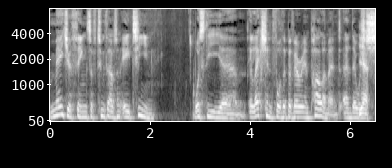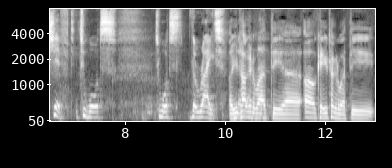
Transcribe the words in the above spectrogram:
major things of 2018 was the um, election for the Bavarian parliament, and there was yes. a shift towards towards the right. Are you, know, talking about the? Uh, oh, okay. You're talking about the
